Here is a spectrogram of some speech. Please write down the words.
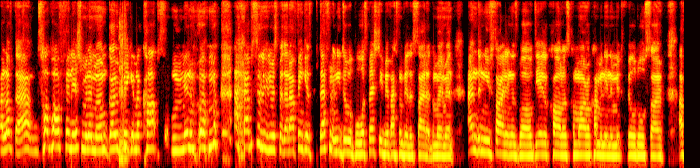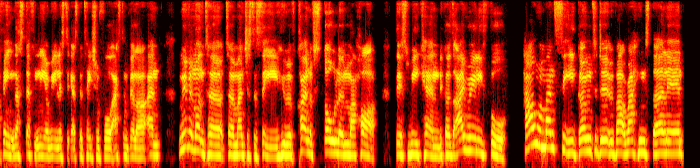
I love that. Top half finish minimum. Go big in the cups minimum. I absolutely respect that. I think it's definitely doable, especially with Aston Villa's side at the moment and the new signing as well. Diego Carlos, Kamara coming in in midfield also. I think that's definitely a realistic expectation for Aston Villa. And moving on to, to Manchester City, who have kind of stolen my heart this weekend because I really thought how are Man City going to do it without Raheem Sterling?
